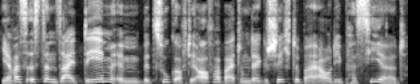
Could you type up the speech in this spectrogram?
Ja, was ist denn seitdem im Bezug auf die Aufarbeitung der Geschichte bei Audi passiert?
